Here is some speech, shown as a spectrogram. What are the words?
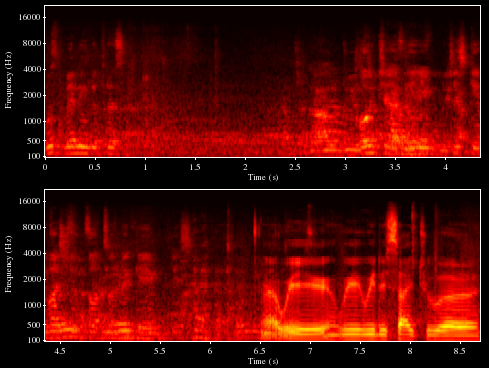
Who's manning the press? Coach, uh, can you just give us your thoughts on the game, please? Uh, we, we we decide to uh,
